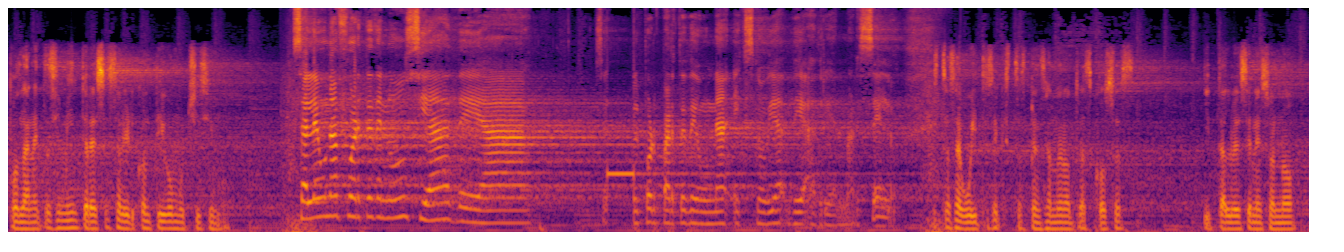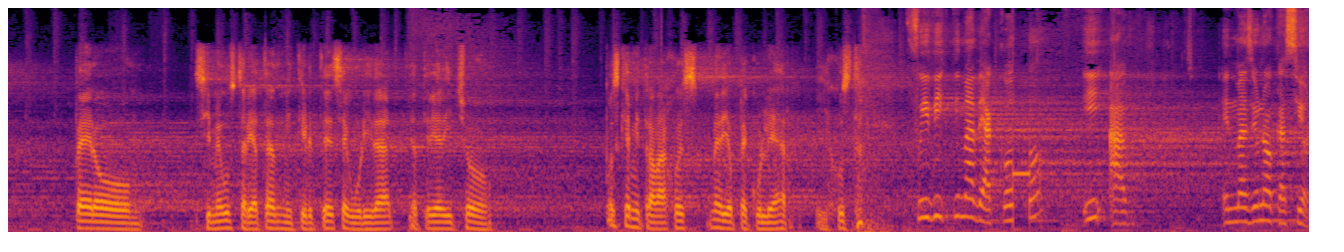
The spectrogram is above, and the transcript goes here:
pues la neta sí me interesa salir contigo muchísimo. Sale una fuerte denuncia de a, por parte de una exnovia de Adrián Marcelo. Estás agüita, sé que estás pensando en otras cosas y tal vez en eso no, pero sí me gustaría transmitirte seguridad. Ya te había dicho, pues que mi trabajo es medio peculiar y justo. Fui víctima de acoso y en más de una ocasión.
